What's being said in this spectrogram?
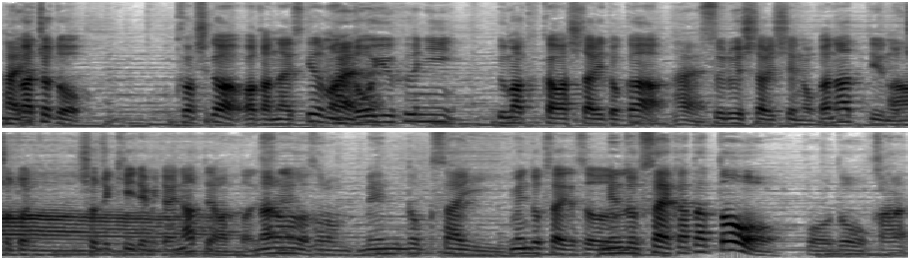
がちょっと詳しくは分かんないですけど、まあ、どういうふうにうまくかわしたりとか、スルーしたりしてるのかなっていうのをちょっと正直聞いてみたいなってあったんですね。なるほどその面倒くさい。面倒くさいです面倒くさい方とこうどうか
